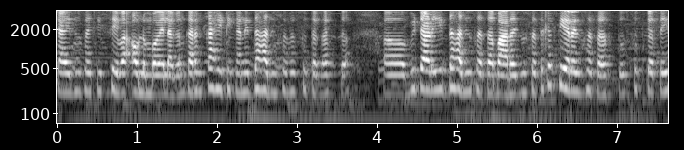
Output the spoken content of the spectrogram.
चाळीस दिवसाची सेवा अवलंबावी लागेल. कारण काही ठिकाणी दहा दिवसाचं सुतक असतं. विटाळही दहा दिवसाचा बारा दिवसाचा किंवा तेरा दिवसाचा असतो. सुतकाचंही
